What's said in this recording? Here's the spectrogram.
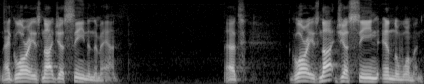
That glory is not just seen in the man. That glory is not just seen in the woman.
